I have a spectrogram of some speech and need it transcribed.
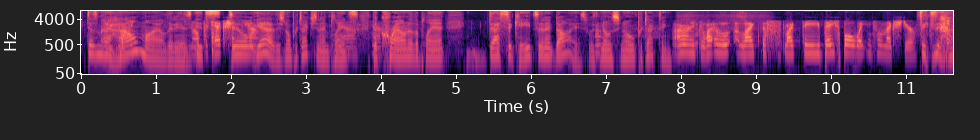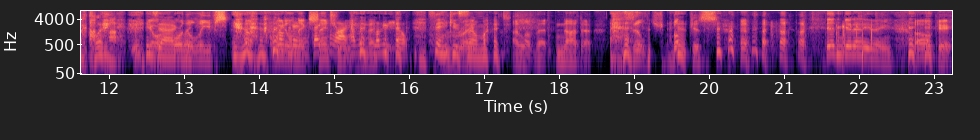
it doesn't matter how mild it is. no it's protection, still yeah. there's no protection and plants. Yeah, The yeah. crown of the plant desiccates and it dies with no mm. snow protecting. All right, like the like the baseball. Wait until next year. Exactly. Exactly. Or, or the Leafs. Wait till Okay, next thanks a lot. Have a- And love your show. Thank you so much. I love that. Nada. Zilch. Buckus. Didn't get anything. Okay.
